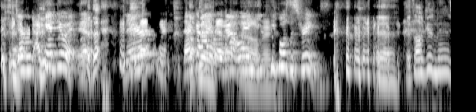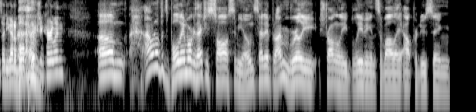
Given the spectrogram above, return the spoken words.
Whichever I can't do it. There, that guy over that way, oh, he, he, pulls the strings. yeah, it's all good, man. So you got a bold prediction, Curlin? Um, I don't know if it's bold anymore because I actually saw Simeone said it, but I'm really strongly believing in Civale outproducing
